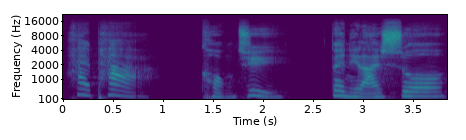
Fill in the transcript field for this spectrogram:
害怕、恐惧对你来说，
